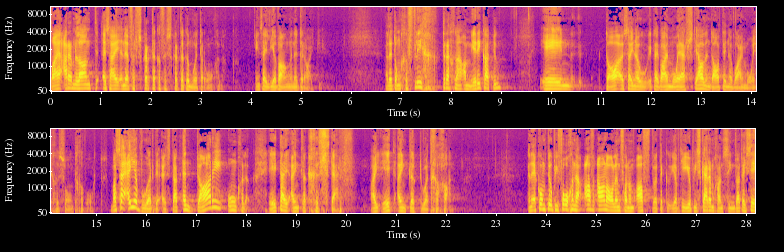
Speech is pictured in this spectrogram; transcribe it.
baie arm land, is hy in 'n verskriklike verskriklike motorongeluk en sy lewe hang in 'n draadjie. Hulle het hom gevlieg terug na Amerika toe en daar is hy nou het hy baie mooi herstel en daar het hy nou baie mooi gesond geword. Maar sy eie woorde is dat in daardie ongeluk het hy eintlik gesterf. Hy het eintlik dood gegaan. En ek kom toe op die volgende af, aanhaling van hom af wat ek wat jy hier op die skerm gaan sien wat hy sê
